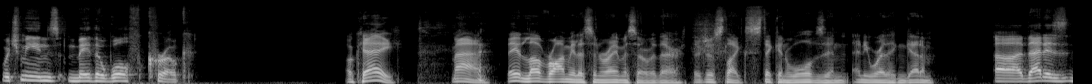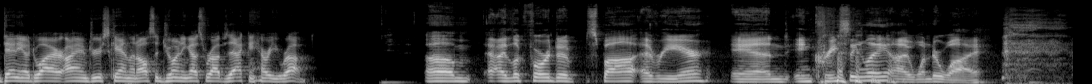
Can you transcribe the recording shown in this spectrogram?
which means may the wolf croak. Okay. Man, they love Romulus and Remus over there. They're just like sticking wolves in anywhere they can get them. Uh, that is Danny O'Dwyer. I am Drew Scanlon. Also joining us, Rob Zacny. How are you, Rob? Um, I look forward to Spa every year, and increasingly, I wonder why.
